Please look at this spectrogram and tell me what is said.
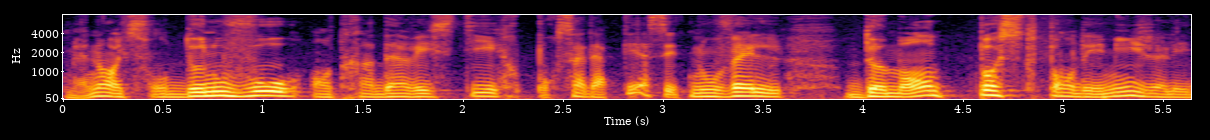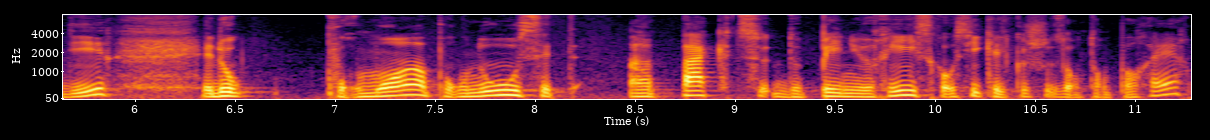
Et maintenant, elles sont de nouveau en train d'investir pour s'adapter à cette nouvelle demande post-pandémie, j'allais dire. Et donc, pour moi, pour nous, c'est impact de pénurie sera aussi quelque chose en temporaire.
